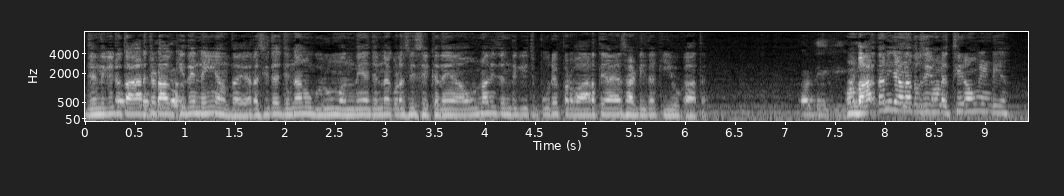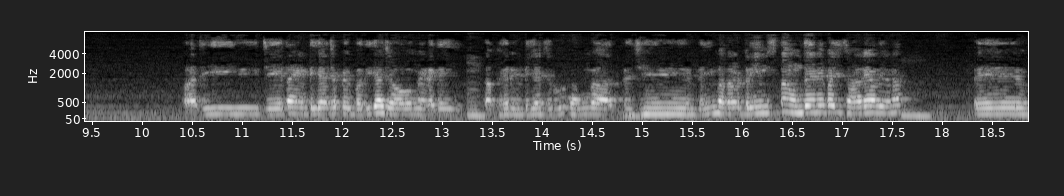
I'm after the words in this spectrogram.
ਜ਼ਿੰਦਗੀ 'ਚ ਉਤਾਰ ਚੜਾਵ ਕਿਤੇ ਨਹੀਂ ਆਉਂਦਾ ਯਾਰ। ਅਸੀਂ ਤਾਂ ਜਿਨ੍ਹਾਂ ਨੂੰ ਗੁਰੂ ਮੰਨਦੇ ਆ ਜਿਨ੍ਹਾਂ ਕੋਲ ਅਸੀਂ ਸਿੱਖਦੇ ਆ ਉਹਨਾਂ ਦੀ ਜ਼ਿੰਦਗੀ 'ਚ ਪੂਰੇ ਪਰਿਵਾਰ ਤੇ ਆਇਆ ਸਾਡੀ ਤਾਂ ਕੀ ਔਕਾਤ ਹੈ? ਸਾਡੀ ਕੀ ਹੁਣ ਬਾਹਰ ਤਾਂ ਨਹੀਂ ਜਾਣਾ ਤੁਸੀਂ ਹੁਣ ਇੱਥੇ ਹੀ ਰਹੋਗੇ ਇੰਡੀਆ ਭਾਜੀ ਜੇ ਤਾਂ ਇੰਡੀਆ 'ਚ ਕੋਈ ਵਧੀਆ ਜੌਬ ਮਿਲ ਗਈ। ਤਾਂ ਫਿਰ ਇੰਡੀਆ ਜ਼ਰੂਰ ਰਹੂੰਗਾ। ਤੇ ਜੇ ਨਹੀਂ ਮਤਲਬ ਡ੍ਰੀਮਸ ਤਾਂ ਹੁੰਦੇ ਨੇ ਭਾਜੀ ਸਾਰਿਆਂ ਦੇ ਹਨਾ? ਤੇ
